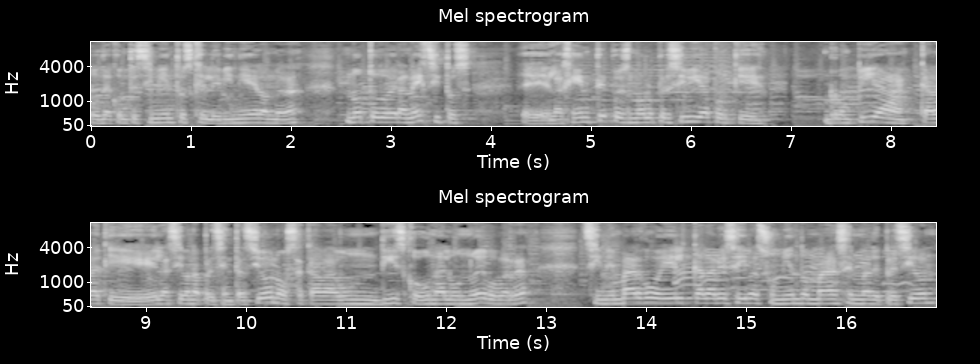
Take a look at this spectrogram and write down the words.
o de acontecimientos que le vinieron, ¿verdad? No todo eran éxitos. Eh, la gente pues no lo percibía porque rompía cada que él hacía una presentación o sacaba un disco o un álbum nuevo, ¿verdad? Sin embargo, él cada vez se iba sumiendo más en una depresión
